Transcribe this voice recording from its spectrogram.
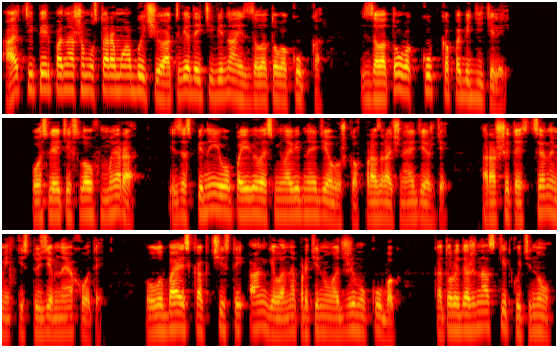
«А теперь по нашему старому обычаю отведайте вина из золотого кубка, из золотого кубка победителей». После этих слов мэра из-за спины его появилась миловидная девушка в прозрачной одежде, расшитой сценами из туземной охоты. Улыбаясь как чистый ангел, она протянула Джиму кубок, который даже на скидку тянул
